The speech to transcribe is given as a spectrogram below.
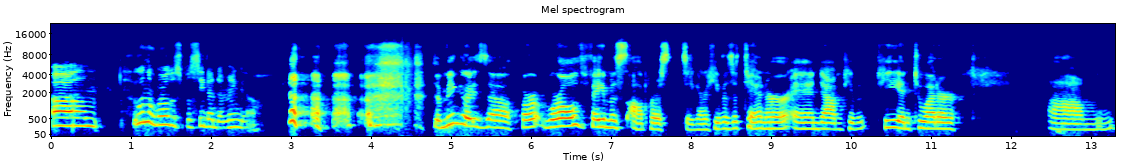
Um, who in the world is Placido Domingo? Domingo is a world famous opera singer. He was a tenor, and um, he, he and two other um,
